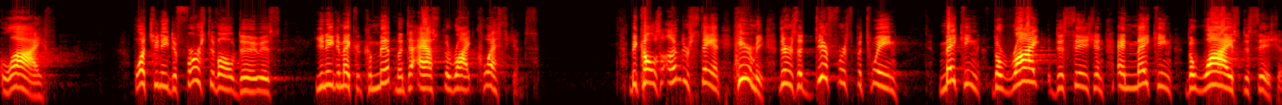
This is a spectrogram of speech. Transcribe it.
life, what you need to first of all do is you need to make a commitment to ask the right questions. Because understand, hear me, there's a difference between making the right decision and making the wise decision.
